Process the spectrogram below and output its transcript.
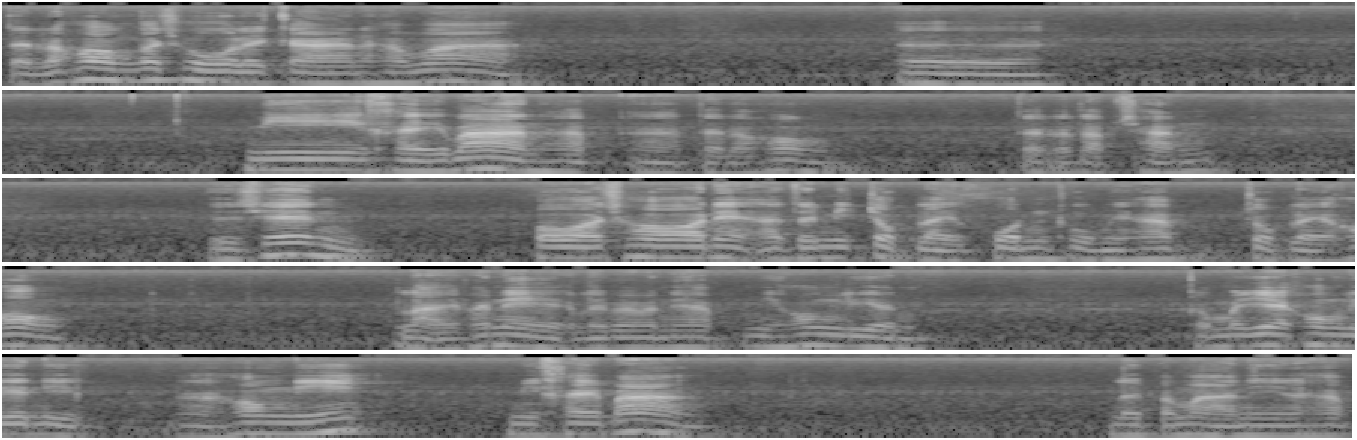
แต่ละห้องก็โชว์รายการนะครับว่า เออมีใครบ้างครับ อ่า แต่ละห้อง ระดับชั้น อย่างเช่น ปวช เนี่ยอาจจะมีจบหลายคนถูกไหมครับ จบหลายห้อง หลายแผนกอะไรประมาณนี้ครับ มีห้องเรียน ก็มาแยกห้องเรียนอีกอห้องนี้มีใครบ้างอะไรประมาณนี้นะครับ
